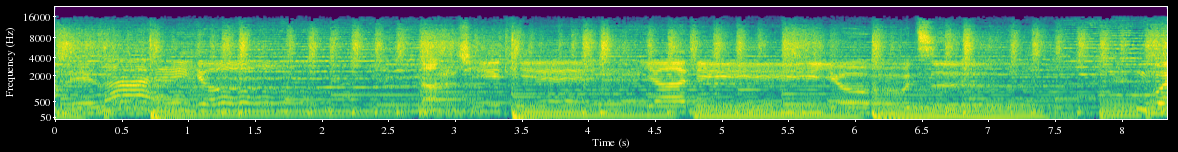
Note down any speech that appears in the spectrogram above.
归来哟，浪迹天涯的归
